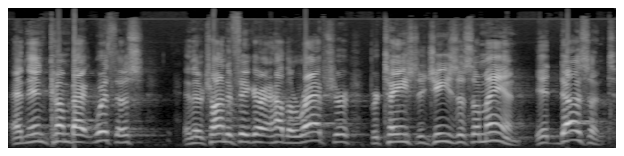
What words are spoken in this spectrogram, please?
and then come back with us, and they're trying to figure out how the rapture pertains to Jesus a man. It doesn't.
